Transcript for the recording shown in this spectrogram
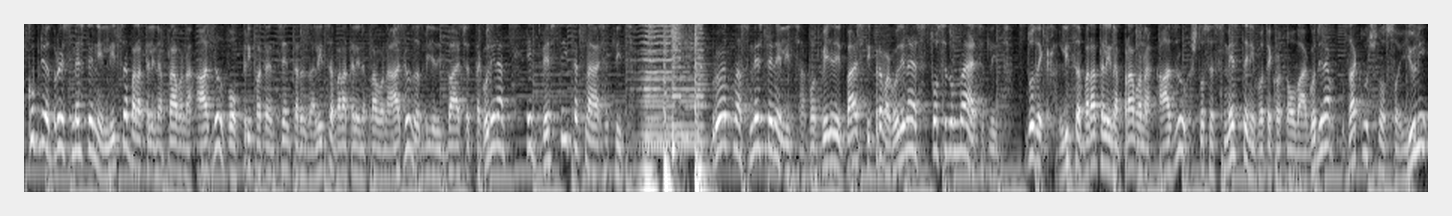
Вкупниот број сместени лица баратели на право на азил во прифатен центар за лица баратели на право на азил за 2020 година е 215 лица. Бројот на сместени лица во 2021 година е 117 лица, додека лица баратели на право на азил што се сместени во текот на оваа година, заклучно со јуни,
